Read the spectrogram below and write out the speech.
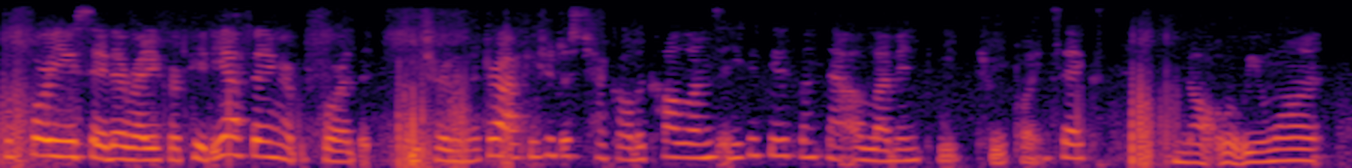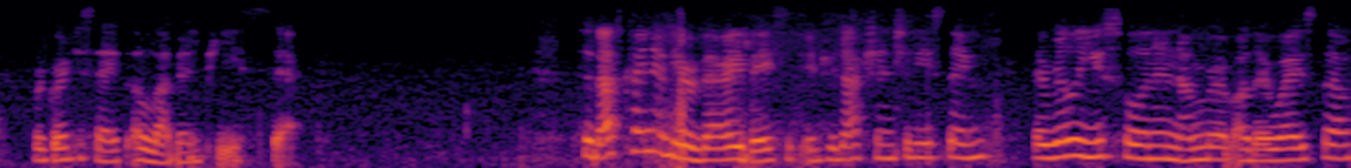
before you say they're ready for PDFing or before the, you turn in the draft, you should just check all the columns. And you can see this one's now 11p 3.6, not what we want. We're going to say it's 11p 6. So that's kind of your very basic introduction to these things. They're really useful in a number of other ways though.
